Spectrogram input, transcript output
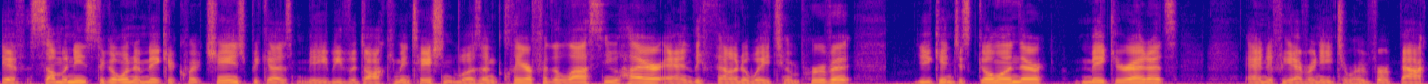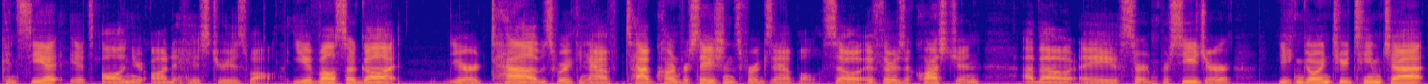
if someone needs to go in and make a quick change because maybe the documentation was unclear for the last new hire and they found a way to improve it, you can just go in there, make your edits, and if you ever need to revert back and see it, it's all in your audit history as well. You've also got your tabs where you can have tab conversations, for example. So if there's a question about a certain procedure, you can go into your team chat,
